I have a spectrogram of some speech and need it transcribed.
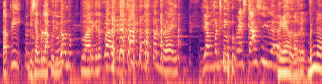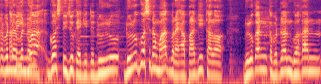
Tapi bisa berlaku juga untuk dua hari ke depan. ke depan, Bray. Yang penting prestasi lah. Iya, maksudnya benar benar Tapi benar. gua gua setuju kayak gitu. Dulu dulu gua sedang banget berai apalagi kalau dulu kan kebetulan gua kan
